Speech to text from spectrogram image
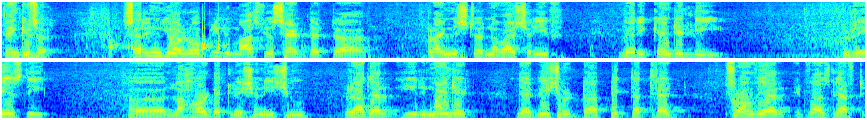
thank you sir sir in your opening remarks you said that prime minister Nawaz Sharif very candidly raised the Lahore declaration issue rather he reminded that we should uh, pick the thread from where it was left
